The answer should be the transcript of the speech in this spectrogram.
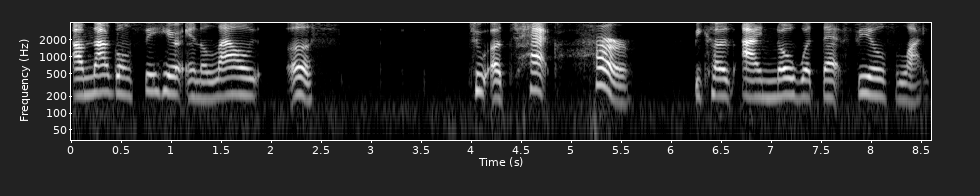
I'm not going to sit here and allow us to attack her because I know what that feels like.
